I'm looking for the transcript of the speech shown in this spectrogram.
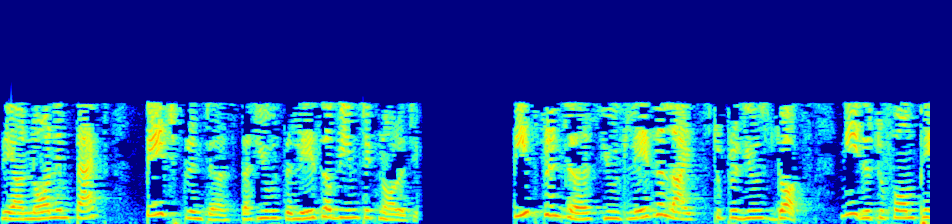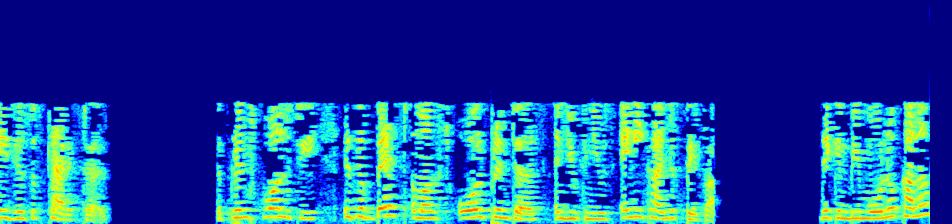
They are non-impact page printers that use the laser beam technology. These printers use laser lights to produce dots needed to form pages of characters. The print quality is the best amongst all printers and you can use any kind of paper. They can be monocolor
